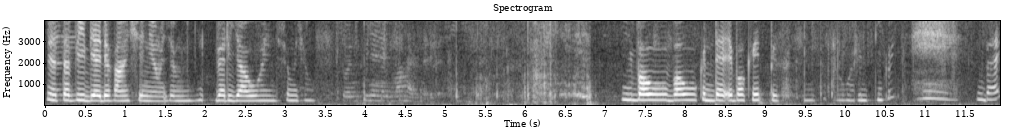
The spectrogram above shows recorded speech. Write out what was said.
ya, tapi dia ada function yang macam dari jauh kan. So macam So ni punya lagi mahal Tak dekat sini Ni bau bau kedai eh bau kereta. Tak tahu warranty kot. Bag.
